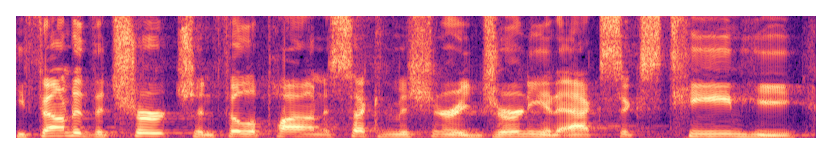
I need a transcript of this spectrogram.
He founded the church in Philippi on his second missionary journey in Acts 16. He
